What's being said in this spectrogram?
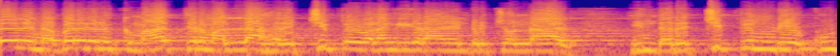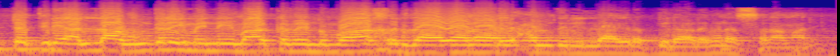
ஏழு நபர்களுக்கு மாத்திரம் அல்லாஹ் ரட்சிப்பை வழங்குகிறான் என்று சொன்னால் இந்த ரட்சிப்பினுடைய கூட்டத்திலே அல்லாஹ் உங்களையும் என்னையும் ஆக்க வேண்டும். ஆகிறதாவான தாவான அல்ஹம்துலில்லாஹி ரப்பில் ஆலமீன்.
